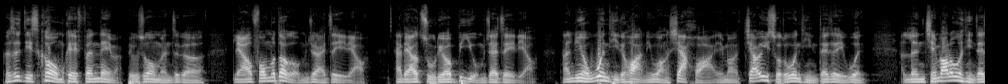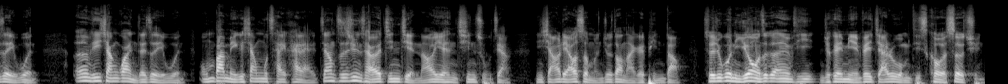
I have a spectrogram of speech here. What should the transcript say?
可是 Discord 我们可以分类嘛，比如说我们这个聊 Form Dog，我们就来这里聊。那聊主流币，我们就在这里聊。那你有问题的话，你往下滑，有没有交易所的问题？你在这里问。冷钱包的问题，你在这里问。NFT 相关，你在这里问。我们把每个项目拆开来，这样资讯才会精简，然后也很清楚。这样你想要聊什么，你就到哪个频道。所以如果你拥有这个 NFT，你就可以免费加入我们 Discord 的社群。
